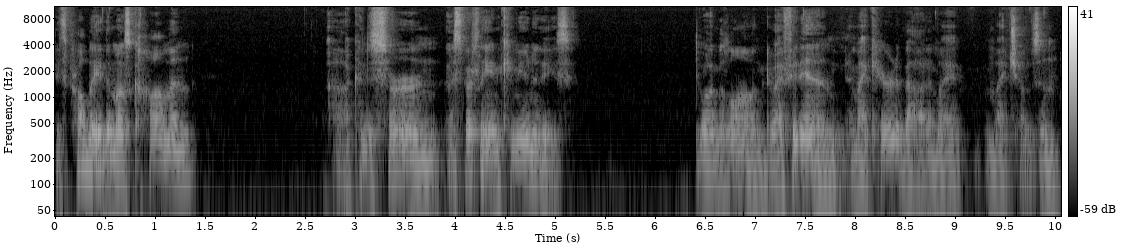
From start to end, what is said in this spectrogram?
It's probably the most common uh, concern, especially in communities. Do I belong? Do I fit in? Am I cared about? Am I, am I chosen?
